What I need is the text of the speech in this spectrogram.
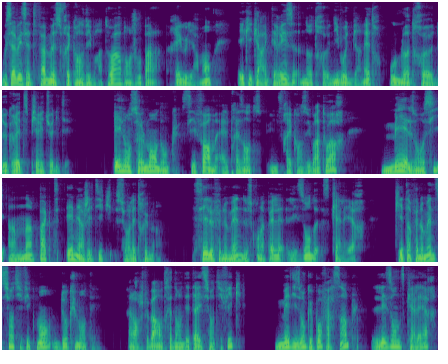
Vous savez, cette fameuse fréquence vibratoire dont je vous parle régulièrement et qui caractérise notre niveau de bien-être ou notre degré de spiritualité. Et non seulement donc ces formes, elles présentent une fréquence vibratoire, mais elles ont aussi un impact énergétique sur l'être humain. C'est le phénomène de ce qu'on appelle les ondes scalaires, qui est un phénomène scientifiquement documenté. Alors je ne vais pas rentrer dans le détail scientifique, mais disons que pour faire simple, les ondes scalaires,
